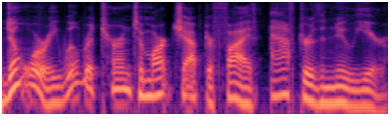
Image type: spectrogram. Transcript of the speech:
Don't worry, we'll return to Mark chapter 5 after the new year.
